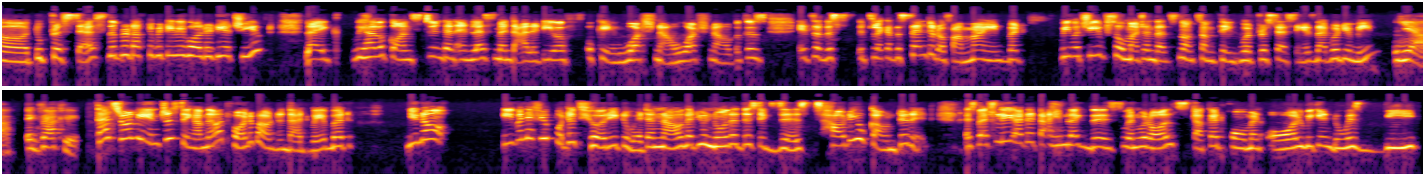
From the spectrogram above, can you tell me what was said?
uh, to process the productivity we've already achieved? Like we have a constant and endless mentality of okay, watch now, watch now? Because it's at this, it's like at the center of our mind, but we've achieved so much and that's not something we're processing. Is that what you mean? Yeah, exactly. That's really interesting. I've never thought about it that way, but you know, even if you put a theory to it and now that you know that this exists how do you counter it? Especially at a time like this when we're all stuck at home and all we can do is be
